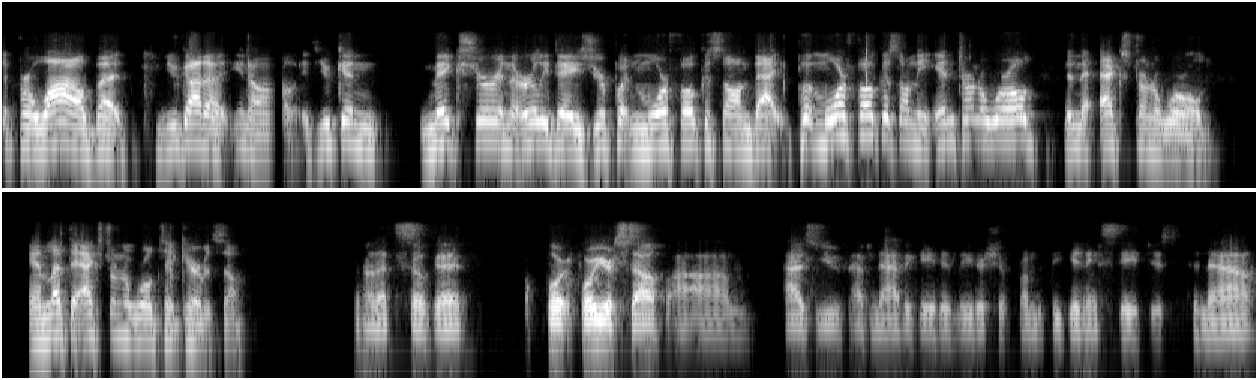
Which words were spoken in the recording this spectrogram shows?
with it for a while, but you got to, you know, if you can make sure in the early days you're putting more focus on that. Put more focus on the internal world than the external world and let the external world take care of itself. Oh that's so good. For for yourself uh, um, as you have navigated leadership from the beginning stages to now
